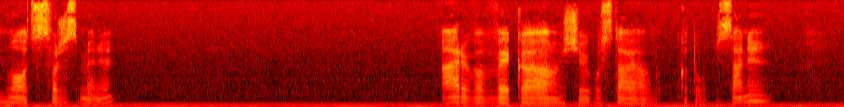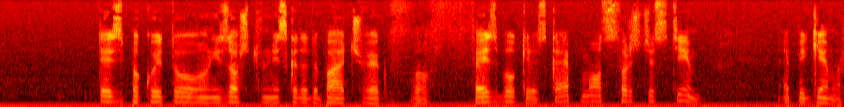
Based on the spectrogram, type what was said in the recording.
могат да се свържат с мене. Аре във ВК ще ви го ставя като описание. Тези па, които изобщо не искат да добавят човек в Facebook или Skype, могат да се свържат с Steam. Epic Gamer.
